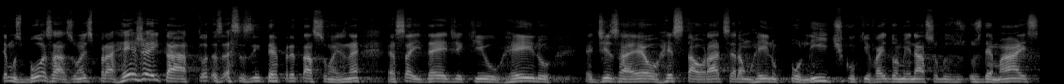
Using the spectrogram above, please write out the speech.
temos boas razões para rejeitar todas essas interpretações, né? Essa ideia de que o reino de Israel restaurado será um reino político que vai dominar sobre os demais,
